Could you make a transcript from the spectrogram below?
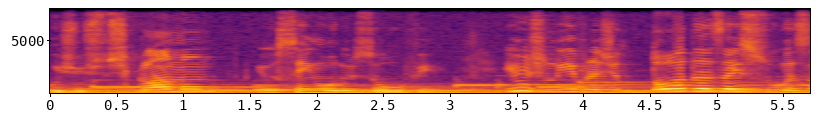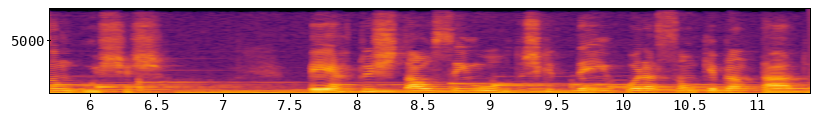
Os justos clamam e o Senhor os ouve e os livra de todas as suas angústias. Perto está o Senhor dos que têm o coração quebrantado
